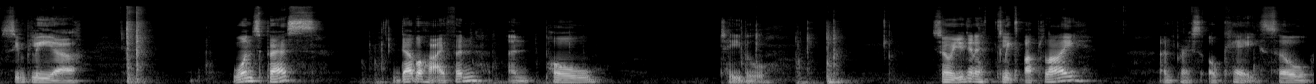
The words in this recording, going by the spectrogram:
simply uh, one space, double hyphen, and poll table. So you're gonna click apply and press OK. So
